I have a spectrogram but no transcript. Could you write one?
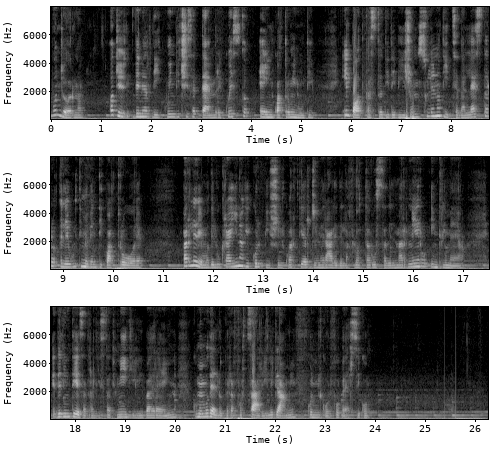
Buongiorno, oggi è venerdì 15 settembre e questo è In 4 Minuti, il podcast di The Vision sulle notizie dall'estero delle ultime 24 ore. Parleremo dell'Ucraina che colpisce il quartier generale della flotta russa del Mar Nero in Crimea e dell'intesa tra gli Stati Uniti e il Bahrain come modello per rafforzare i legami con il Golfo Persico.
